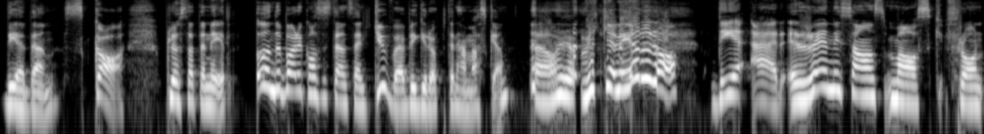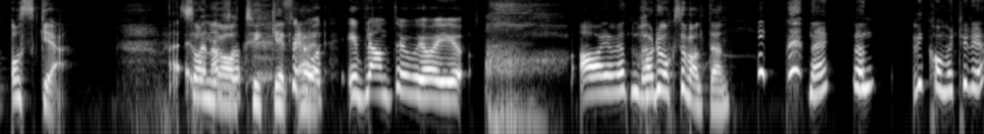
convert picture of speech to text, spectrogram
det den ska. Plus att den är underbar i konsistensen. Gud vad jag bygger upp den här masken. Ja, ja. Vilken är det då? Det är Renaissance Mask från Oskia. Som Men jag alltså, tycker förlåt, är... ibland du och jag är ju... Ja, jag vet inte. Har du också valt den? Nej, men vi kommer till det.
